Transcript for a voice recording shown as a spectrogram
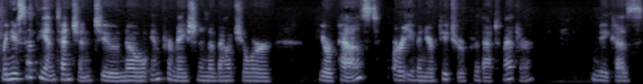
When you set the intention to know information about your your past or even your future for that matter because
